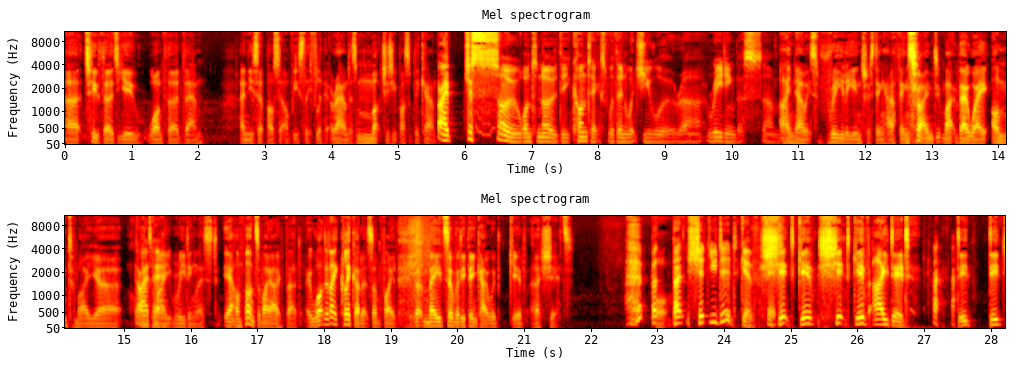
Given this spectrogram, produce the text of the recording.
uh, two thirds you, one third them, and you're supposed to obviously flip it around as much as you possibly can. I just so want to know the context within which you were uh, reading this. Um, I know it's really interesting how things find my, their way onto my uh, onto my reading list. Yeah, onto my iPad. What did I click on at some point that made somebody think I would give a shit? but or- but shit, you did give it. Shit, give shit, give. I did. Did did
